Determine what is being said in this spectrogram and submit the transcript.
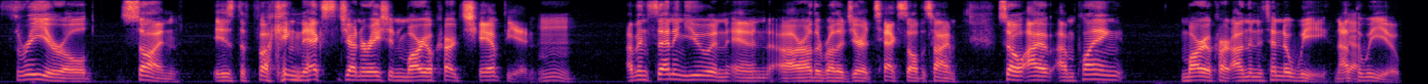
three year old son is the fucking next generation Mario Kart champion. Mm. I've been sending you and, and our other brother Jared texts all the time. So I, I'm playing Mario Kart on the Nintendo Wii, not Yeah. the Wii U.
